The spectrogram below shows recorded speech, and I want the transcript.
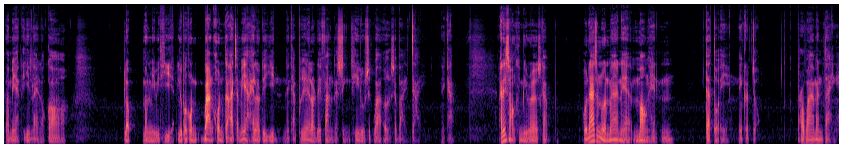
เราไม่อยากได้ยินอะไรเราก็เรามันมีวิธีหรือบางคนบางคนก็อาจจะไม่อยากให้เราได้ยินนะครับ เพื่อให้เราได้ฟังแต่สิ่งที่รู้สึกว่าเออสบายใจนะครับ อันที่สองคือ mirrors ครับหัวหน้าจำนวนมากเนี่ยมองเห็นแต่ตัวเองในกระจก เพราะว่ามั่นใจไง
